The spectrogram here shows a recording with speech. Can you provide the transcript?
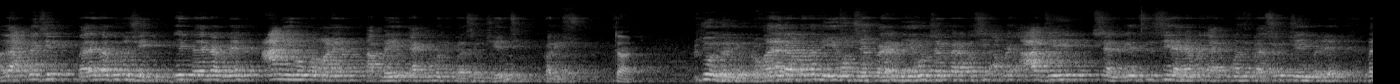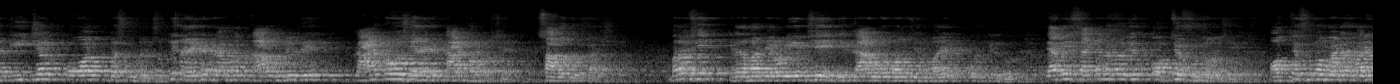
હવે આપણે જે પેરેગ્રાફ લીધો છે એ પેરેગ્રાફને આ નિયમો પ્રમાણે આપણે એક્ટિવિટી પેસિવ ચેન્જ કરીશું. સ્ટાર્ટ જો ધરી મિત્રો અહીંયા બધા નિયમો ચેક કર્યા. નિયમો ચેક કર્યા પછી આપણે આ જે સેન્ટેન્સીસ છે એને આપણે એક્ટિવમાંથી પેસિવ ચેન્જ કરીએ. The teacher call the students okay અહીંયા આપણે કાળ ઉઠી દે કાળ કયો છે? એને કાર ખબર છે સારો ભૂતકાળ છે. બરાબર છે? એટલે તમારે પહેલો નિયમ છે કે કાળ ઓળખવાનો છે તમારે ઓળખી લીધો. ત્યાર પછી સેકન્ડ નંબર છે ઓબ્જેક્ટ શોધવાનો છે ઓબ્જેક્ટ શોધવા માટે તમારે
